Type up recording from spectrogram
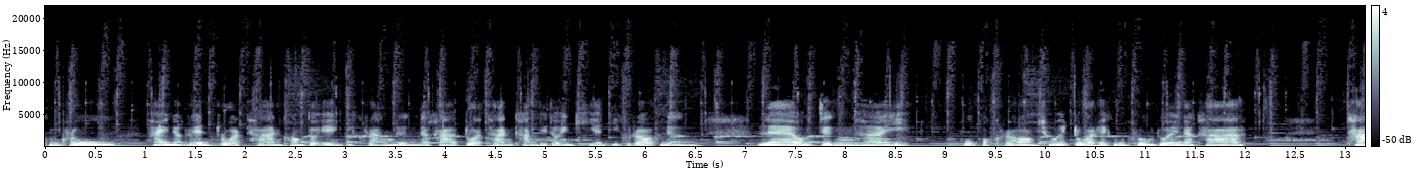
คุณครูให้นักเรียนตรวจทานของตัวเองอีกครั้งหนึ่งนะคะ ตรวจทานคำที่ตัวเองเขียนอีกรอบหนึ่ง แล้วจึงให้ผู้ปกครองช่วยตรวจให้คุณครูด้วยนะคะ ถ้า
